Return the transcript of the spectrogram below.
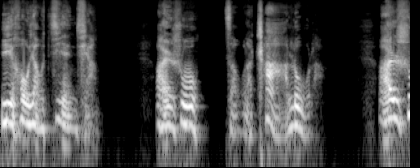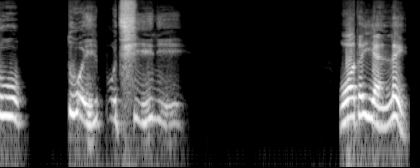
以后要坚强。二叔走了岔路了，二叔对不起你。我的眼泪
